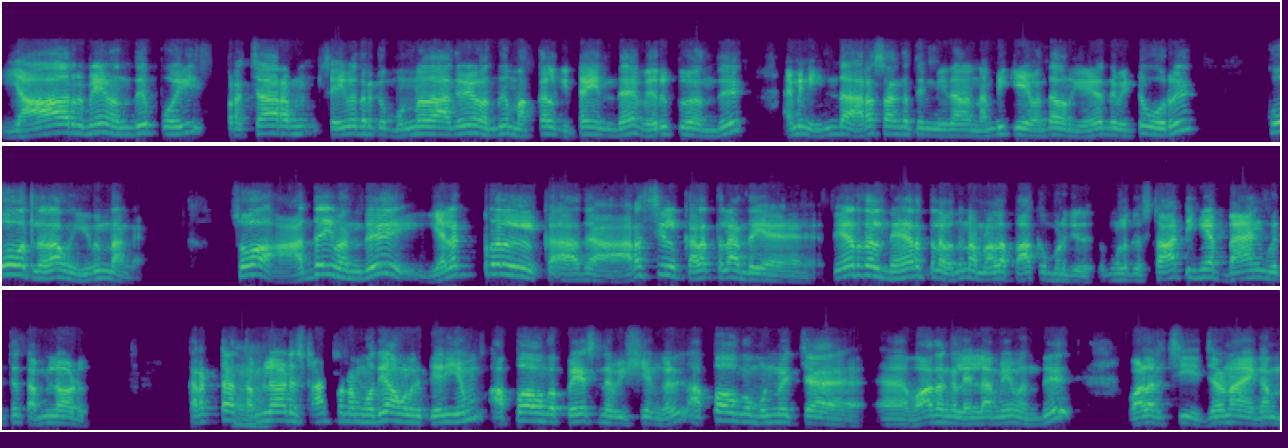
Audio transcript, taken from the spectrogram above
யாருமே வந்து போய் பிரச்சாரம் செய்வதற்கு முன்னதாகவே வந்து மக்கள் கிட்ட இந்த வெறுப்பு வந்து ஐ மீன் இந்த அரசாங்கத்தின் மீதான நம்பிக்கையை வந்து அவங்க இழந்து விட்டு ஒரு கோவத்துல தான் அவங்க இருந்தாங்க. சோ அதை வந்து எலக்ட்ரல் அது அரசியல் களத்துல அந்த தேர்தல் நேரத்துல வந்து நம்மளால பார்க்க முடிஞ்சது. உங்களுக்கு ஸ்டார்டிங்கே பேங்க் வித் தமிழ்நாடு. கரெக்டா. தமிழ்நாடு ஸ்டார்ட் பண்ணும் போதே அவங்களுக்கு தெரியும். அப்போ அவங்க பேசின விஷயங்கள் அப்போ அவங்க முன்வச்ச வாதங்கள் எல்லாமே வந்து வளர்ச்சி ஜனநாயகம்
